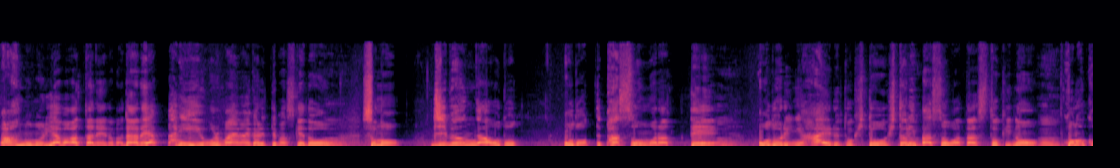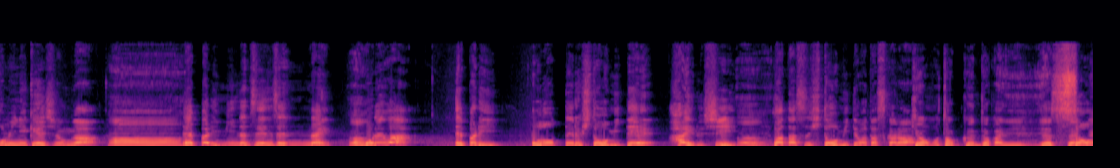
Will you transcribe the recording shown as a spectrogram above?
あのノリやばかったねとか。だからやっぱり俺前々から言ってますけど、うん。その自分が踊踊ってパスをもらって、踊りに入る時と人にパスを渡す時の、うん。このコミュニケーションがやっぱりみんな全然ない、うん。俺はやっぱり踊ってる人を見て入るし、うん。渡す人を見て渡すから。今日も特訓とかにやってたよそ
